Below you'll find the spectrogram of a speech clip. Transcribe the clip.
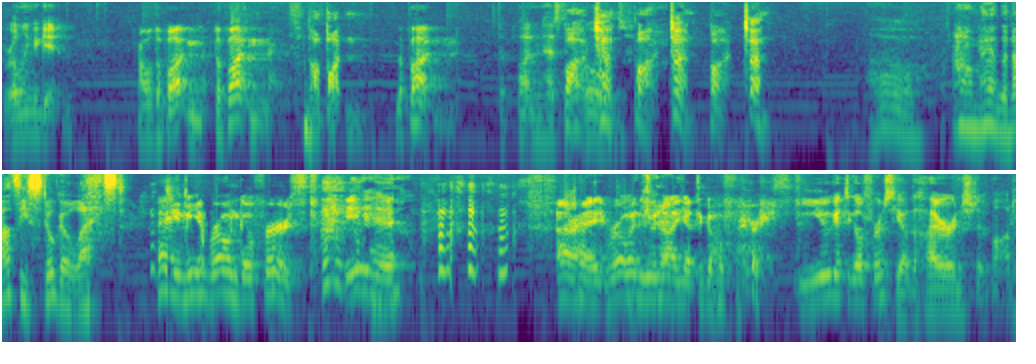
rolling again. Oh, the button, the button, The button. the button. The button has been Button. rolled. Button. Button. Oh, Oh man, the Nazis still go last. Hey, me and Rowan go first. yeah. All right, Rowan, you and I get to go first. you get to go first. You have the higher initiative mod.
